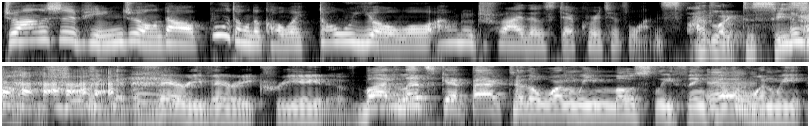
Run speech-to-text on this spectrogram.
装饰品种到不同的口味都有哦。I want to try those decorative ones. I'd like to see some. I'm sure they get very, very creative. But let's get back to the one we mostly think of when we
